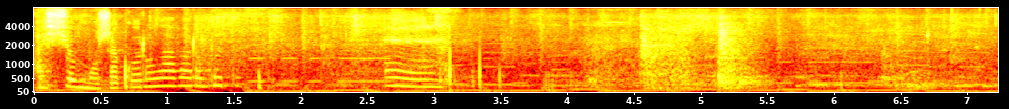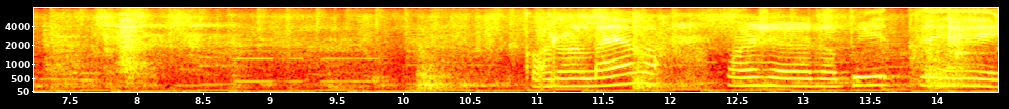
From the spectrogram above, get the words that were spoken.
А що може королева робити? Е, Королева може робити.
